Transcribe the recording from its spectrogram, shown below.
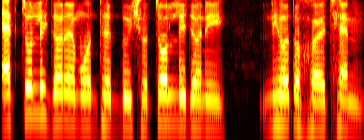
একচল্লিশ জনের মধ্যে দুইশো চল্লিশ জনই নিহত হয়েছেন।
